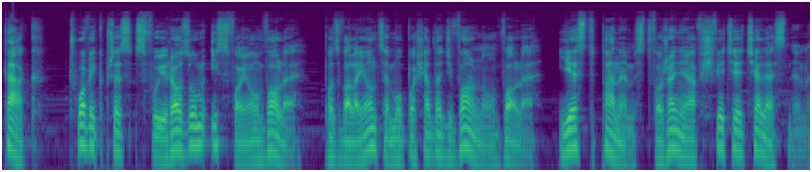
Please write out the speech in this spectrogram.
Tak, człowiek przez swój rozum i swoją wolę, pozwalające mu posiadać wolną wolę, jest panem stworzenia w świecie cielesnym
